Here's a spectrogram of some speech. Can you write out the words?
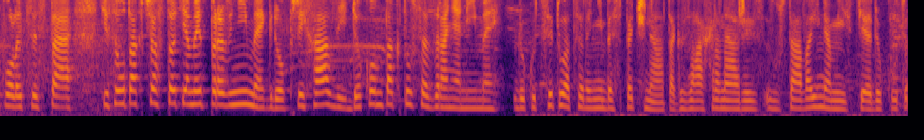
policisté. Ti jsou tak často těmi prvními, kdo přichází do kontaktu se zraněnými. Dokud situace není bezpečná, tak záchranáři zůstávají na místě, dokud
